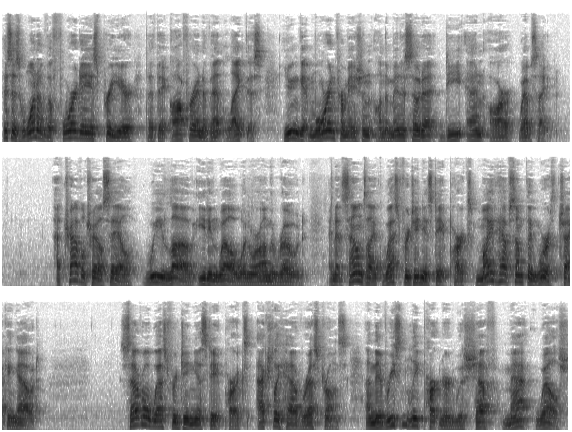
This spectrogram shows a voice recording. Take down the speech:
This is one of the four days per year that they offer an event like this. You can get more information on the Minnesota DNR website. At Travel Trail Sail, we love eating well when we're on the road and it sounds like West Virginia state parks might have something worth checking out. Several West Virginia state parks actually have restaurants, and they've recently partnered with chef Matt Welsh,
